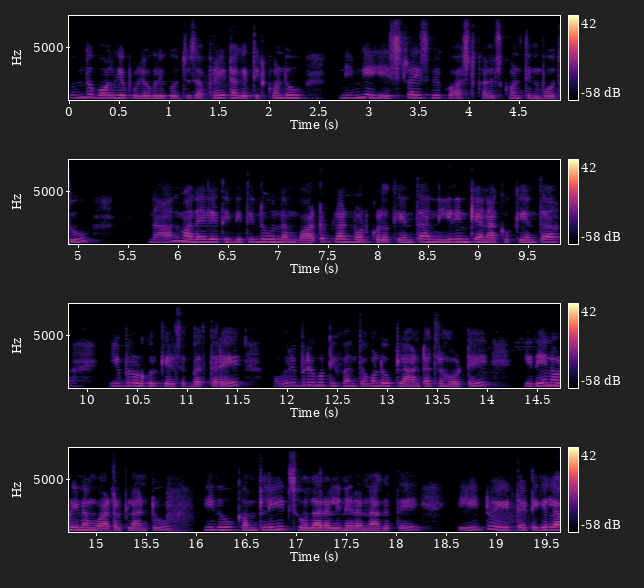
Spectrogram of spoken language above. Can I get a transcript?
ಒಂದು ಬೌಲ್ಗೆ ಪುಳಿಯೋಗರೆ ಗೊಜ್ಜು ಸಪ್ರೇಟಾಗಿ ಎತ್ತಿಟ್ಕೊಂಡು ನಿಮಗೆ ಎಷ್ಟು ರೈಸ್ ಬೇಕೋ ಅಷ್ಟು ಕಲಿಸ್ಕೊಂಡು ತಿನ್ಬೋದು. ನಾನು ಮನೆಯಲ್ಲೇ ತಿಂಡಿ ತಿಂದು ನಮ್ಮ ವಾಟರ್ ಪ್ಲಾಂಟ್ ನೋಡ್ಕೊಳ್ಳೋಕೆ ಅಂತ, ನೀರಿನ ಕ್ಯಾನ್ ಹಾಕೋಕ್ಕೆ ಅಂತ ಇಬ್ಬರು ಹುಡುಗರು ಕೆಲ್ಸಕ್ಕೆ ಬರ್ತಾರೆ. ಅವರಿಬ್ಬರಿಗೂ ಟಿಫನ್ ತೊಗೊಂಡು ಪ್ಲಾಂಟ್ ಹತ್ರ ಹೊರಟೆ. ಇದೇ ನೋಡಿ ನಮ್ಮ ವಾಟರ್ ಪ್ಲಾಂಟು ಇದು ಕಂಪ್ಲೀಟ್ ಸೋಲಾರಲ್ಲಿನೇ ರನ್ ಆಗುತ್ತೆ. ಏಯ್ಟ್ ಟು ಏಯ್ಟ್ ತರ್ಟಿಗೆಲ್ಲ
